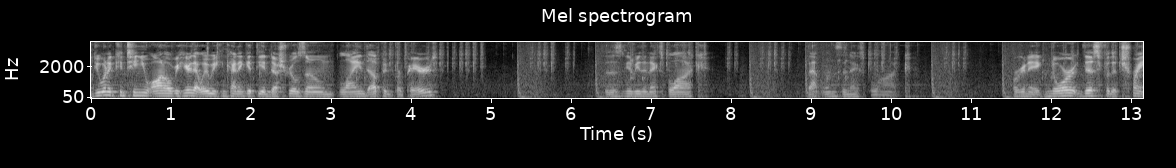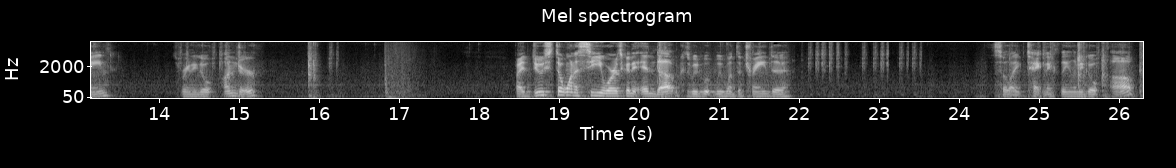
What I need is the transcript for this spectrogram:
I do want to continue on over here. That way we can kind of get the industrial zone lined up and prepared. So this is going to be the next block. That one's the next block. We're going to ignore this for the train. So we're going to go under. I do still want to see where it's going to end up because we, we want the train to... So like technically, let me go up.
